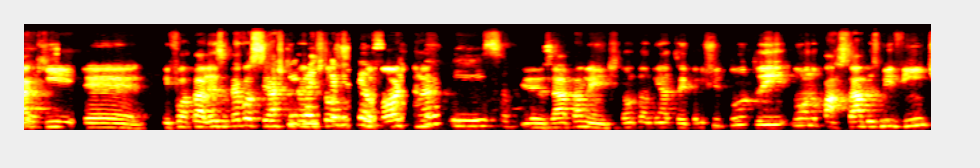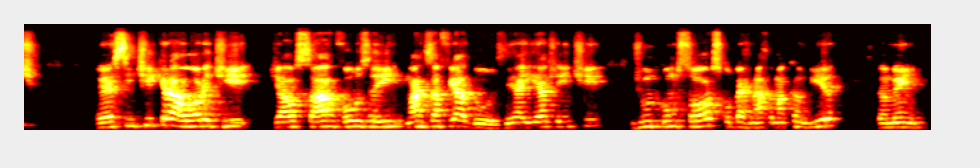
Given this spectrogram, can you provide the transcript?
aqui é, em Fortaleza. Até você, acho que entrevistou o Rocha, né? Isso. Exatamente. Então, também atuei pelo Instituto e no ano passado, 2020, é, senti que era hora de, de alçar voos aí mais desafiadores. E aí a gente, junto com o sócio, o Bernardo Macambira, também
